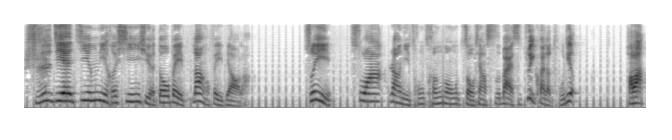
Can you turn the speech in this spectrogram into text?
时间、精力和心血都被浪费掉了，所以刷让你从成功走向失败是最快的途径，好吧？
